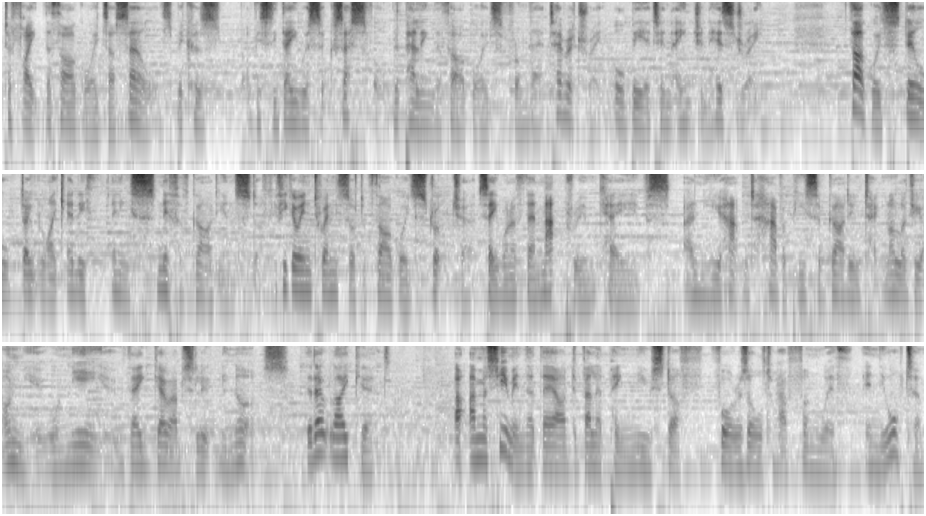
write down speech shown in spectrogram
to fight the Thargoids ourselves because obviously they were successful repelling the Thargoids from their territory, albeit in ancient history. Thargoids still don't like any any sniff of Guardian stuff. If you go into any sort of Thargoid structure, say one of their map room caves, and you happen to have a piece of Guardian technology on you or near you, they go absolutely nuts. They don't like it. I'm assuming that they are developing new stuff for us all to have fun with in the autumn.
